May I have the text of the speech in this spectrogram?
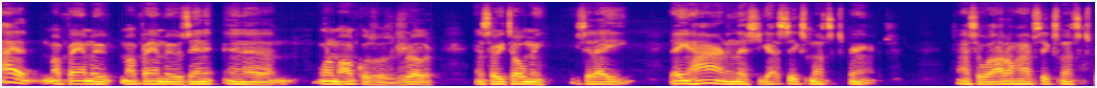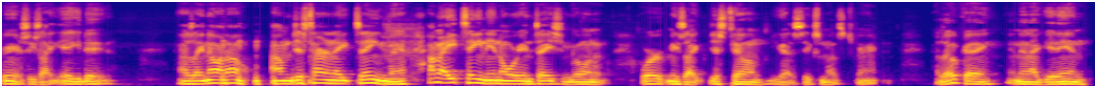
I had my family. My family was in it, and uh, one of my uncles was a driller, and so he told me. He said, "Hey, they ain't hiring unless you got six months experience." I said, "Well, I don't have six months experience." He's like, "Yeah, you do." I was like, "No, I don't. I'm just turning 18, man. I'm 18 in orientation, going to work." And he's like, "Just tell him you got six months experience." I was like, "Okay," and then I get in.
